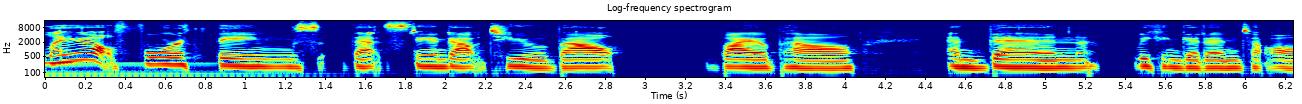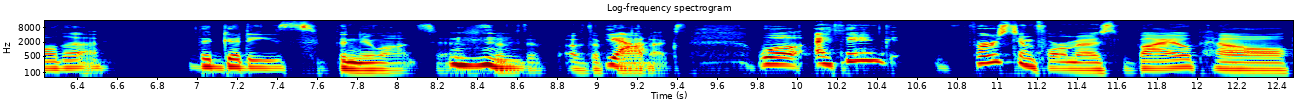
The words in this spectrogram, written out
Lay out four things that stand out to you about Biopelle, and then we can get into all the the goodies. the nuances Mhm. of the of the Yeah. products. Well, I think first and foremost, Biopelle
